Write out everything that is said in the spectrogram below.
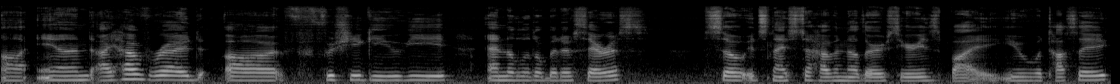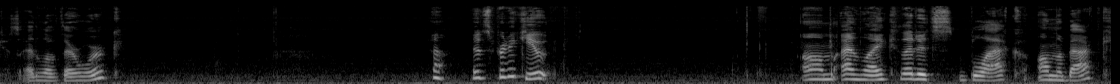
Uh, and I have read uh, Fushigi Yugi and a little bit of Ceres. So it's nice to have another series by Yu Watase because I love their work. Yeah, it's pretty cute. Um, I like that it's black on the back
